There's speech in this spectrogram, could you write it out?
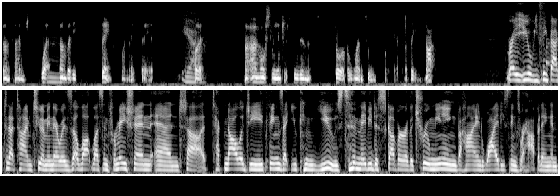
sometimes what mm. somebody thinks when they say it. Yeah. But I'm mostly interested in the historical ones who were definitely not Right. You, you think back to that time too. I mean, there was a lot less information and uh, technology, things that you can use to maybe discover the true meaning behind why these things were happening. And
